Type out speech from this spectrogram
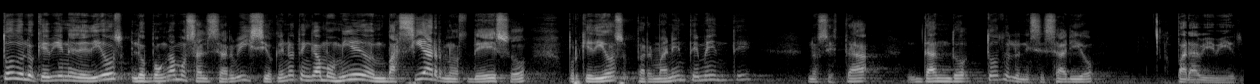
todo lo que viene de Dios lo pongamos al servicio, que no tengamos miedo en vaciarnos de eso, porque Dios permanentemente nos está dando todo lo necesario para vivir.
